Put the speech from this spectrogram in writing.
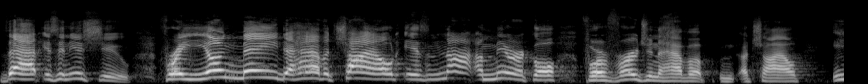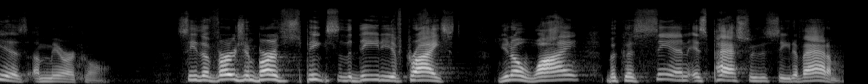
That is an issue. For a young maid to have a child is not a miracle. For a virgin to have a, a child is a miracle. See, the virgin birth speaks to the deity of Christ. You know why? Because sin is passed through the seed of Adam.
